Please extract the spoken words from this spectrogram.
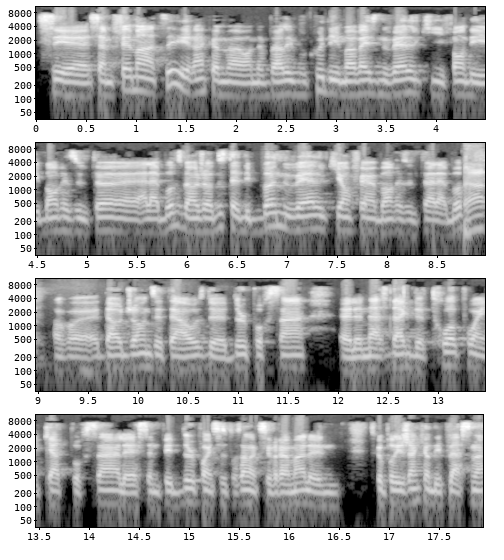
c'est, euh, ça me fait mentir, hein, comme euh, on a parlé beaucoup des mauvaises nouvelles qui font des bons résultats euh, à la bourse. Ben, aujourd'hui, c'était des bonnes nouvelles qui ont fait un bon résultat à la bourse. Ah. Donc, Dow Jones était en hausse de 2% le Nasdaq de 3,4% le S&P de 2,6% Donc, c'est vraiment, le, une, pour les gens qui ont des placements,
